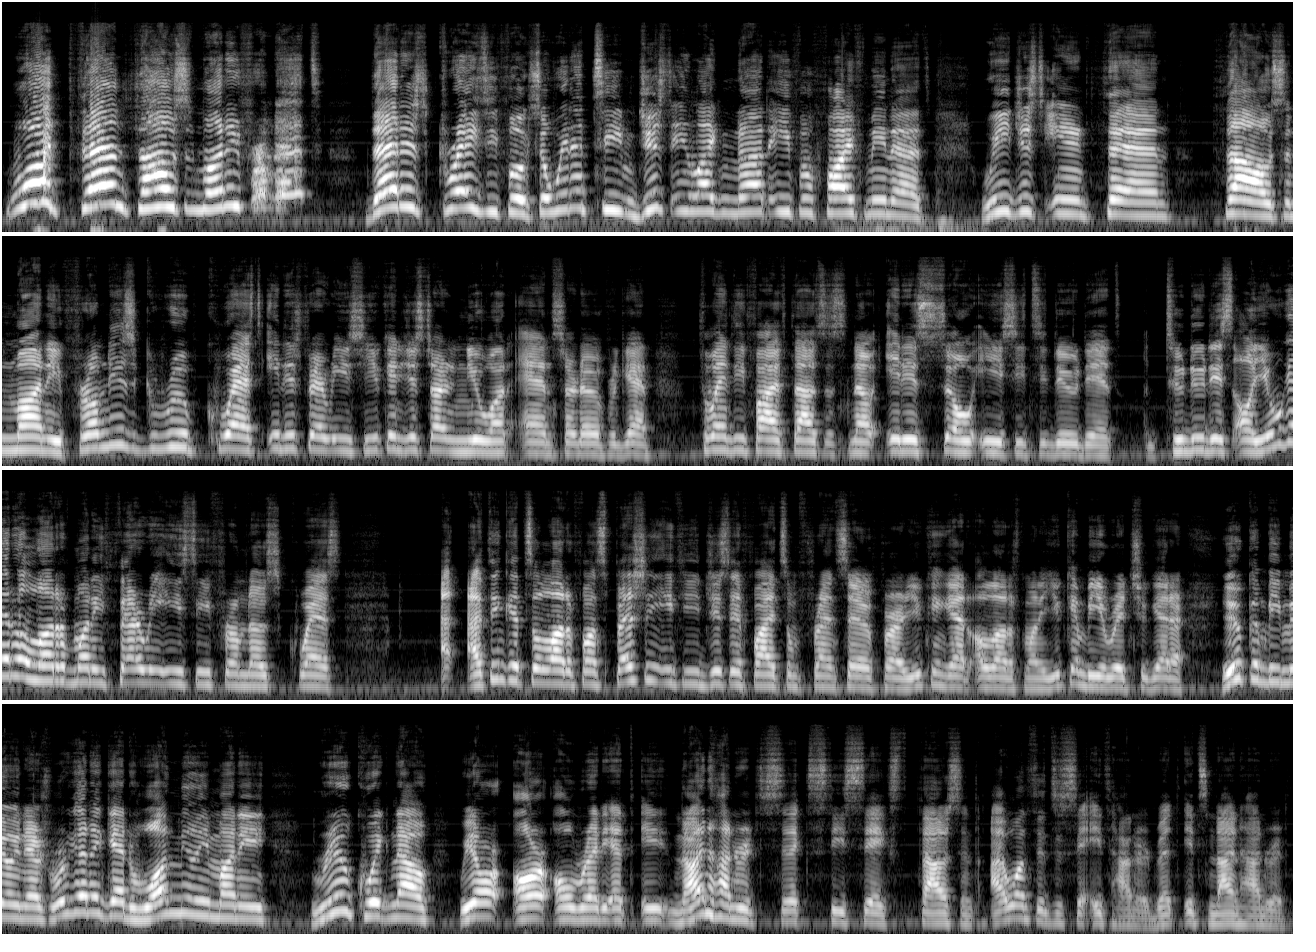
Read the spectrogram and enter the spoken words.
what, 10,000 money from that? That is crazy, folks. So with a team, just in like not even 5 minutes, we just earned 10,000 money from this group quest. It is very easy. You can just start a new one and start over again. 25,000 snow. It is so easy to do this. To do this all. You will get a lot of money very easy from those quests. I think it's a lot of fun, especially if you just invite some friends over. You can get a lot of money. You can be rich together. You can be millionaires. We're gonna get 1 million money real quick now. We are, are already at 966,000. I wanted to say 800, but it's 900.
